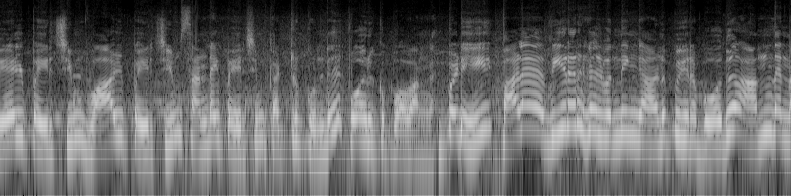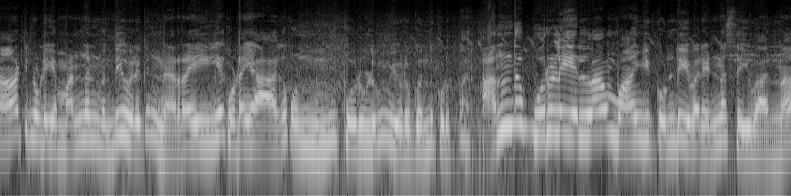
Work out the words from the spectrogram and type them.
வேல் பயிற்சியும் வாள் பயிற்சியும் சண்டை பயிற்சியும் கற்றுக்கொண்டு போருக்கு போவாங்க. இப்படி பல வீரர்கள் வந்து இங்க அனுப்புகிற போது அந்த நாட்டினுடைய மன்னன் வந்து இவருக்கு நிறைய கொடையாக பொண்ணும் பொருளும் இவருக்கு வந்து கொடுப்பார். அந்த பொருளை எல்லாம் வாங்கி கொண்டு இவர் என்ன செய்வார்னா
